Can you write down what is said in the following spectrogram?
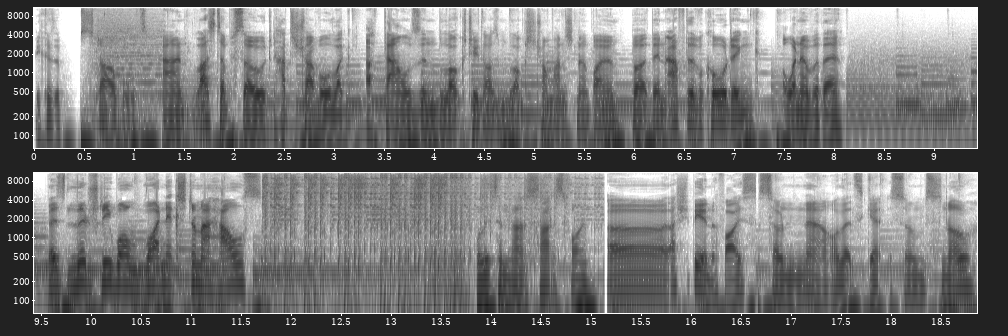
because of Star Wars. And last episode, I had to travel like a thousand blocks, two thousand blocks to try and find a snow biome. But then after the recording, I went over there. There's literally one right next to my house. Well, isn't that satisfying? Uh, that should be enough ice. So now, let's get some snow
